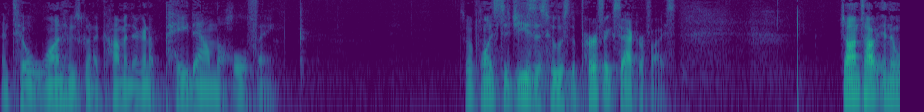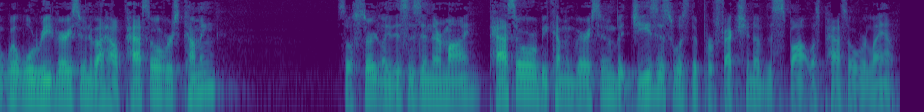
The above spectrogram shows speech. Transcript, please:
until one who's going to come and they're going to pay down the whole thing. So it points to Jesus, who is the perfect sacrifice. John talked, and we'll read very soon about how Passover is coming. So certainly this is in their mind. Passover will be coming very soon, but Jesus was the perfection of the spotless Passover lamb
